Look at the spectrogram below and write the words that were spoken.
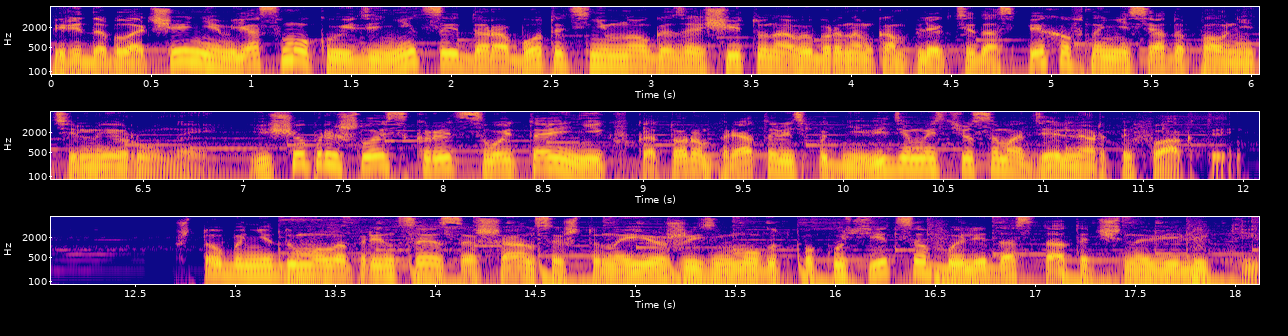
Перед облачением я смог уединиться и доработать немного защиту на выбранном комплекте доспехов, нанеся дополнительные руны. Еще пришлось скрыть свой тайник, в котором прятались под невидимостью самодельные артефакты. Что бы ни думала принцесса, шансы, что на ее жизнь могут покуситься, были достаточно велики.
